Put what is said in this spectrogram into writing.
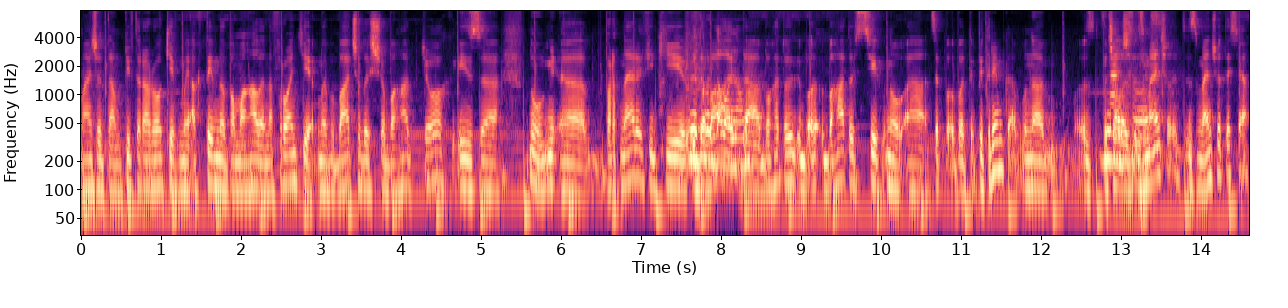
майже там півтора років ми активно допомагали на фронті, ми побачили, що багатьох із е, ну, е, партнерів, які кордоном. та багато ба- багато з цих ну е, це п- підтримка, вона почала зменшувати, зменшуватися.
